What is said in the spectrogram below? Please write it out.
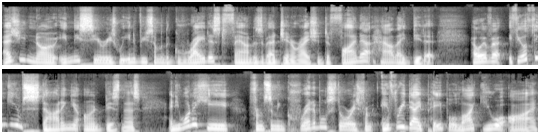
As you know, in this series, we interview some of the greatest founders of our generation to find out how they did it. However, if you're thinking of starting your own business and you want to hear from some incredible stories from everyday people like you or I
